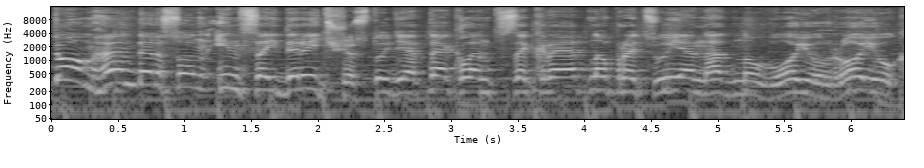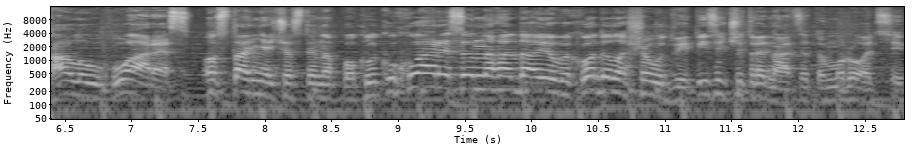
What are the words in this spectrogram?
Том Гендерсон інсайдерить, що студія Techland секретно працює над новою грою Call of Juarez. Остання частина поклику Хуареса, нагадаю, виходила ще у 2013 році.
